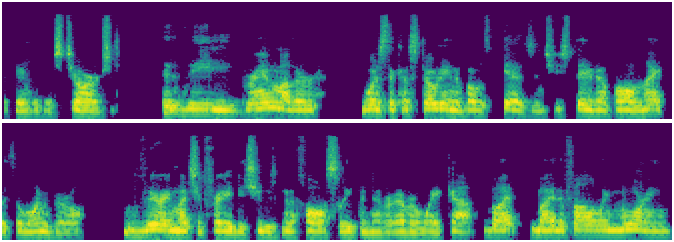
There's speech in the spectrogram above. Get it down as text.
that they were discharged. The grandmother was the custodian of both kids, and she stayed up all night with the one girl, very much afraid that she was going to fall asleep and never ever wake up. But by the following morning,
